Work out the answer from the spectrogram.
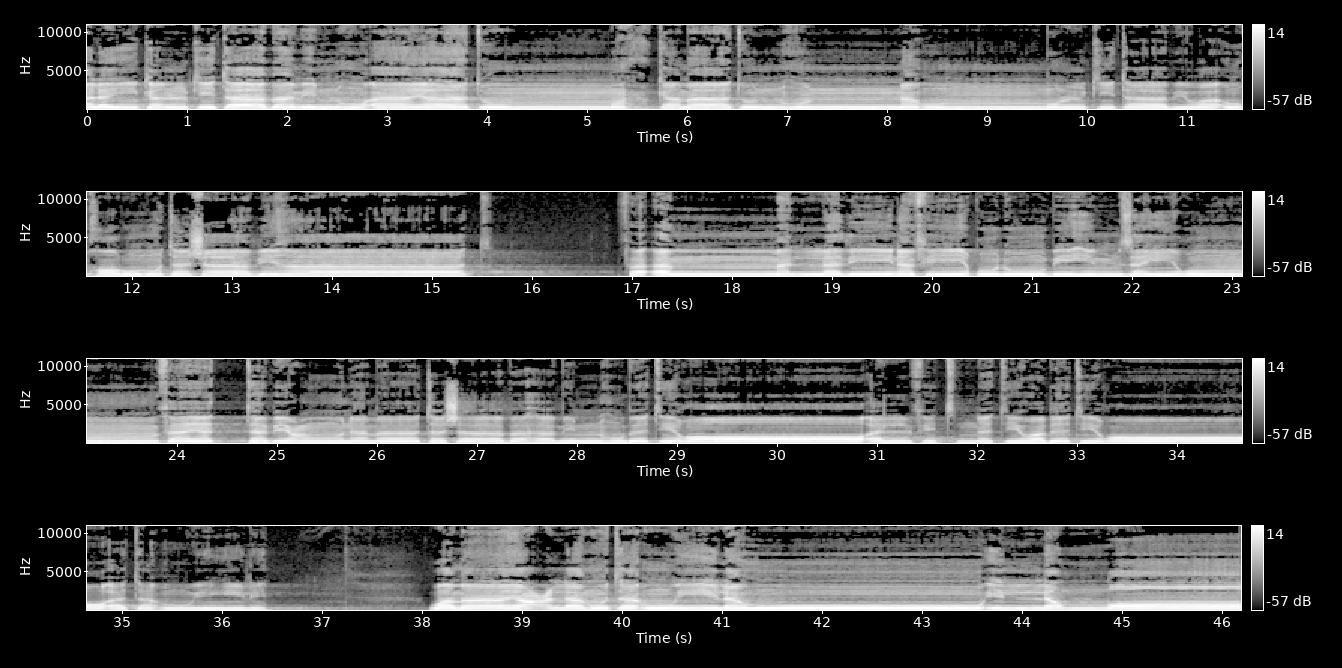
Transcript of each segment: عليك الكتاب منه آيات محكمات هن أم الكتاب وأخر متشابهات فأما الذين في قلوبهم زيغ فيت يتبعون ما تشابه منه ابتغاء الفتنة وابتغاء تأويله. وما يعلم تأويله إلا الله.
